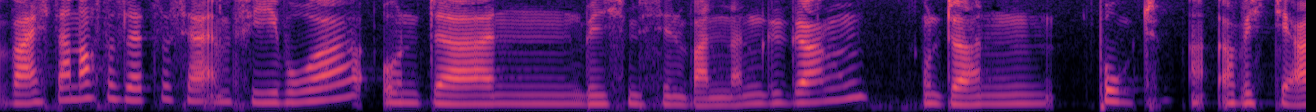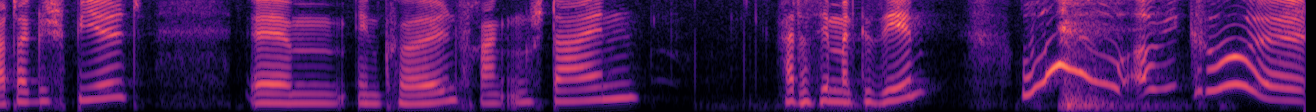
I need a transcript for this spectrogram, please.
war ich dann noch bis letztes Jahr im Februar und dann bin ich ein bisschen wandern gegangen und dann Punkt habe ich Theater gespielt ähm, in Köln, Frankenstein. Hat das jemand gesehen? Uh, oh wie cool.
